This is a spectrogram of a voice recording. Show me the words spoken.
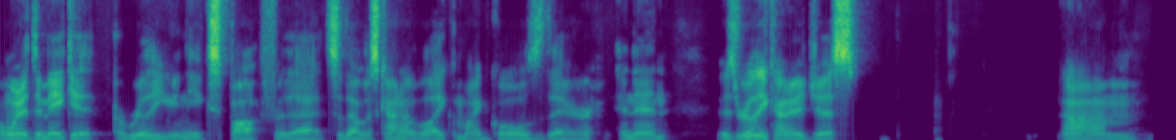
I wanted to make it a really unique spot for that. So that was kind of like my goals there. And then it was really kind of just um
